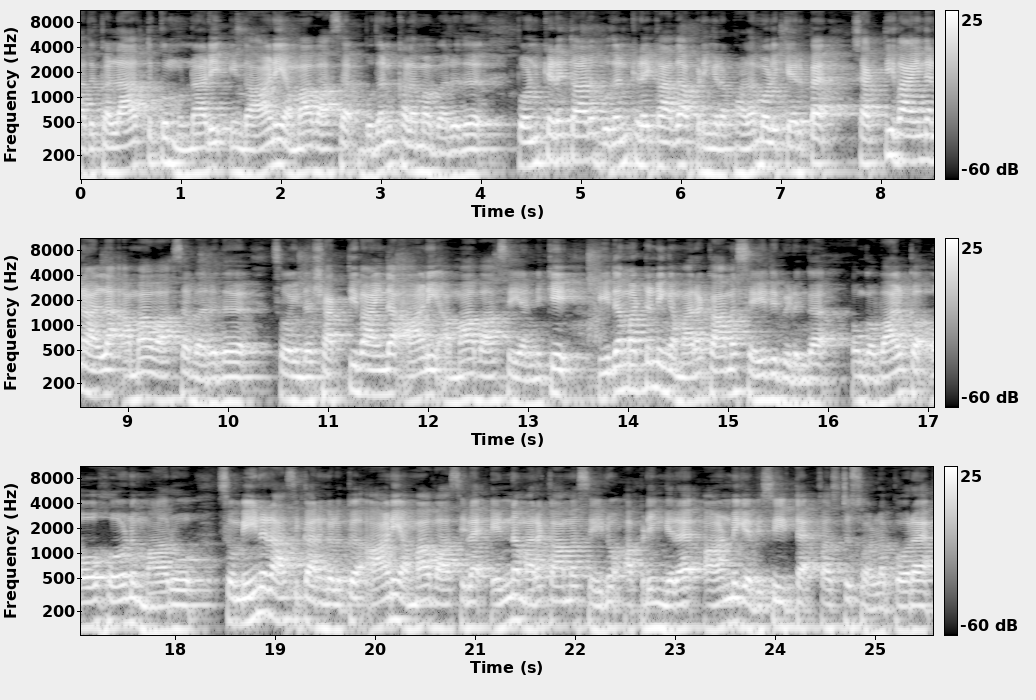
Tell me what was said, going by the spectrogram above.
அதுக்கு எல்லாத்துக்கும் முன்னாடி இந்த ஆணி அமாவாசை புதன்கிழமை வருது. பொன் கிடைத்தாலும் புதன் கிடைக்காது அப்படிங்கிற பழமொழிக்கேற்ப சக்தி வாய்ந்த நாளில் அமாவாசை வருது. ஸோ இந்த சக்தி வாய்ந்த ஆணி அமாவாசை அன்னைக்கு இதை மட்டும் நீங்கள் மறக்காமல் செய்து விடுங்க. உங்கள் வாழ்க்கை ஓஹோன்னு மாறும். ஸோ மீன ராசிக்காரங்களுக்கு ஆணி அமாவாசையில் என்ன மறக்காமல் செய்யணும் அப்படிங்கிற ஆன்மீக விஷயத்தை ஃபஸ்ட்டு சொல்ல போகிறேன்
